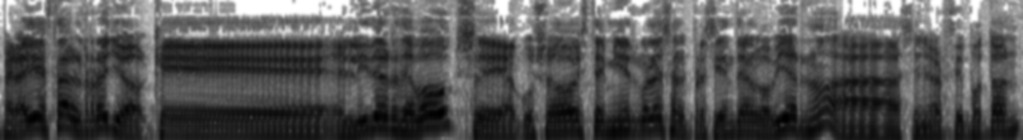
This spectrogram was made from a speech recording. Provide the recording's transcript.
pero ahí está el rollo, que el líder de Vox eh, acusó este miércoles al presidente del gobierno, a señor Cipotón,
